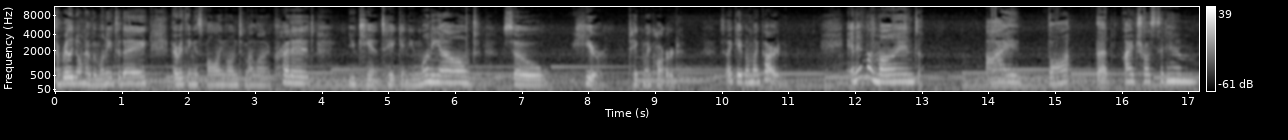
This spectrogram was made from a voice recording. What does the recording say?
I really don't have the money today. Everything is falling onto my line of credit. You can't take any money out. So, here, take my card. So I gave him my card. And in my mind, I thought that I trusted him.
